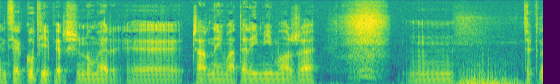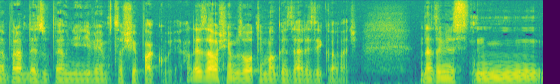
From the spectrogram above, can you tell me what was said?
Więc ja kupię pierwszy numer e, czarnej materii, mimo że mm, tak naprawdę zupełnie nie wiem w co się pakuje, ale za 8 zł mogę zaryzykować. Natomiast mm,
